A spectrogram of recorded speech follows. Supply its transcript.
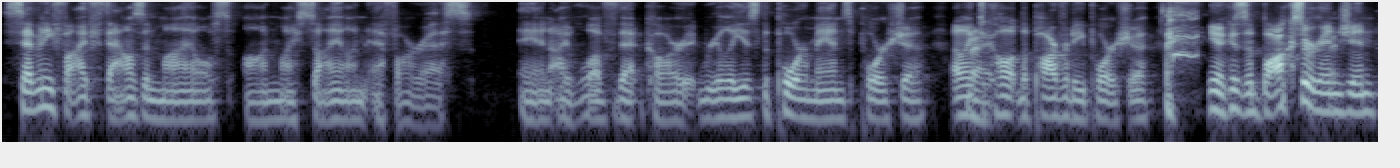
75,000 miles on my Scion FRS and I love that car. It really is the poor man's Porsche. I like to call it the poverty Porsche. you know, because a boxer engine,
